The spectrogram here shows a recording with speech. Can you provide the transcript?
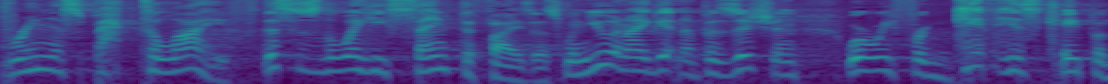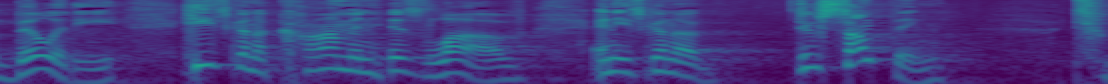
bring us back to life. This is the way He sanctifies us. When you and I get in a position where we forget His capability, He's going to come in His love and He's going to do something to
